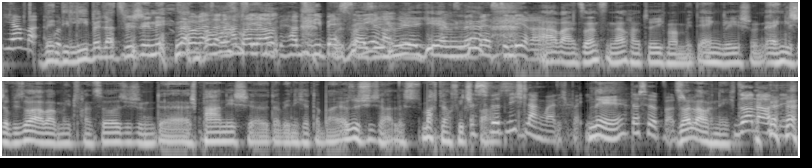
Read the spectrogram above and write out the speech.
Ja, ma, wenn gut. die Liebe dazwischen ist, dann, sagen, muss haben man Sie ja auch, die- haben Sie die beste Lehrerin. Mühe geben. Ne? Beste Lehrerin. Aber ansonsten auch natürlich mal mit Englisch und Englisch sowieso, aber mit Französisch und äh, Spanisch, äh, da bin ich ja dabei. Also es ist ja alles, macht ja auch viel Spaß. Es wird nicht langweilig bei Ihnen. Nee. Das hört man Soll schon. auch nicht. Soll auch nicht.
